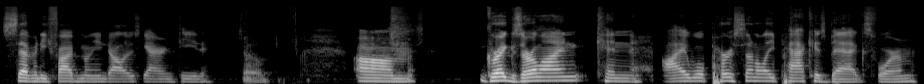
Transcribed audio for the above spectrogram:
seventy-five million dollars guaranteed. Oh. Um, Greg Zuerlein can I will personally pack his bags for him.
